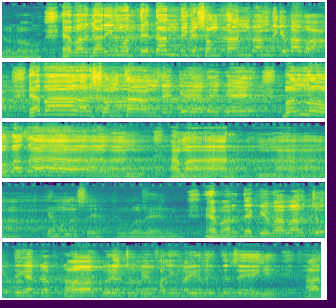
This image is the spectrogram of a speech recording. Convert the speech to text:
চলো। এবার গাড়ির মধ্যে ডান দিকে সন্তান, বাম দিকে বাবা। এবার সন্তান ডেকে ডেকে বলল বাদান আমার মা কেমন আছে একটু বলেন। এবার দেখে বাবার চোখ থেকে টপ টপ করে চোখে পানি বাইর হইতেছে। আর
